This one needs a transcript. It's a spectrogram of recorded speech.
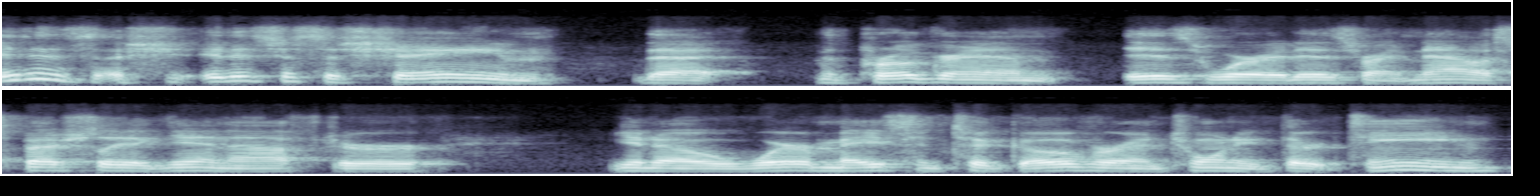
it is a sh- it is just a shame that the program is where it is right now, especially again after you know where Mason took over in 2013,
